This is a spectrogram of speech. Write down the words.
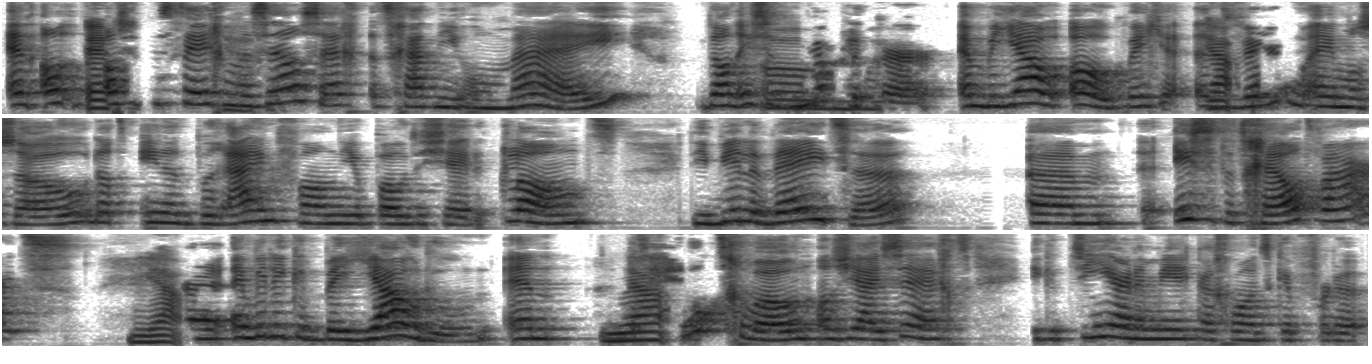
En als, als ik dus tegen ja. mezelf zeg, het gaat niet om mij, dan is het oh, makkelijker. En bij jou ook. Weet je, het werkt nou eenmaal zo dat in het brein van je potentiële klant, die willen weten, um, is het het geld waard? Ja. Uh, en wil ik het bij jou doen? En ja. het helpt gewoon als jij zegt: Ik heb tien jaar in Amerika gewoond, ik heb voor de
